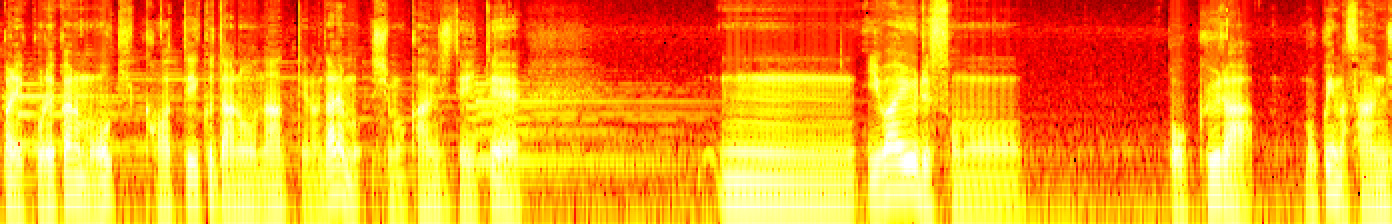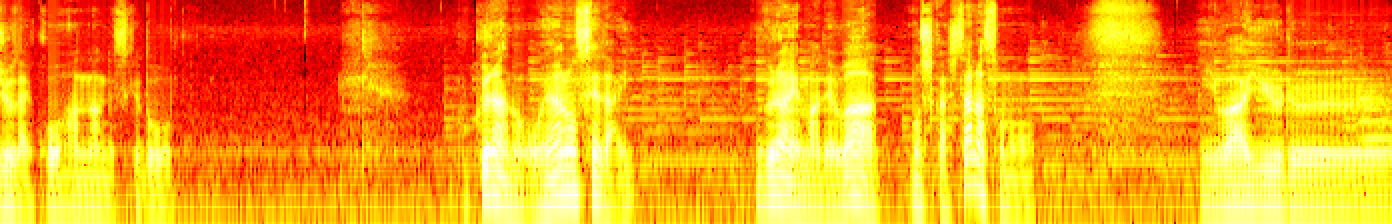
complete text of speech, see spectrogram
ぱりこれからも大きく変わっていくだろうなっていうのは誰もしも感じていてうーんいわゆるその僕ら僕今30代後半なんですけど僕らの親の世代ぐらいまではもしかしたらそのいわゆる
